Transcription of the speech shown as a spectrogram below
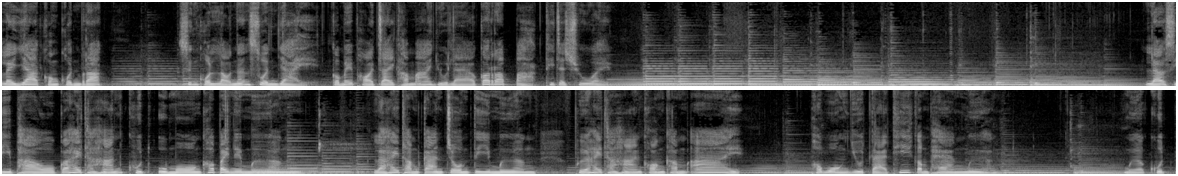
และญาติของคนรัก ซึ่งคนเหล่านั้นส่วนใหญ่ก็ไม่พอใจคำอ้าอยู่แล้วก็รับปากที่จะช่วย แล้วสีเผาก็ให้ทหารขุดอุโมงค์เข้าไปในเมือง และให้ทำการโจมตีเมือง เพื่อให้ทหารของคำอ้ายพวงอยู่แต่ที่กำแพงเมือง เมื่อขุดไป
